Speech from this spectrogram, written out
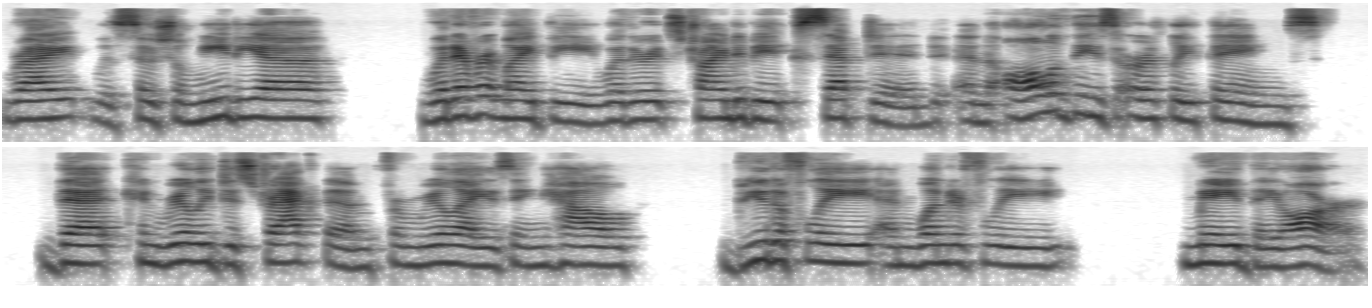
right with social media whatever it might be whether it's trying to be accepted and all of these earthly things that can really distract them from realizing how beautifully and wonderfully made they are.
